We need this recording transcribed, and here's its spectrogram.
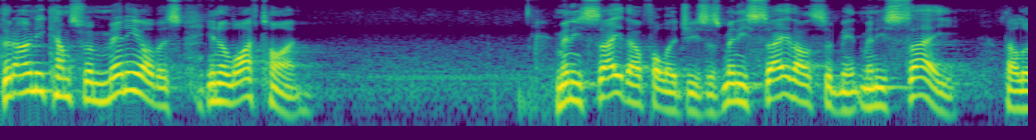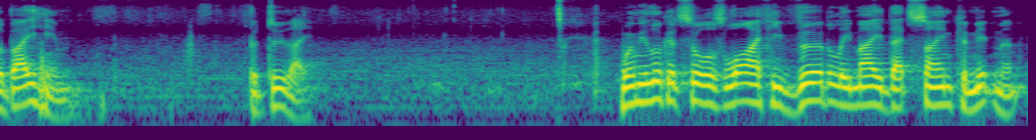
that only comes from many of us in a lifetime. Many say they'll follow Jesus, many say they'll submit, many say they'll obey him. but do they? When we look at Saul's life, he verbally made that same commitment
